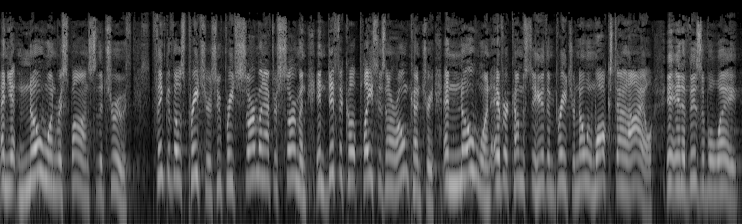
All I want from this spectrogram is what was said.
and yet no one responds to the truth. Think of those preachers who preach sermon after sermon in difficult places in our own country, and no one ever comes to hear them preach, or no one walks down an aisle in a visible way.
